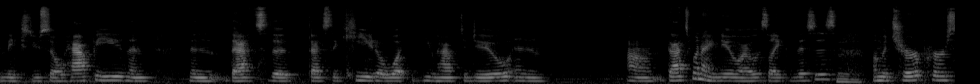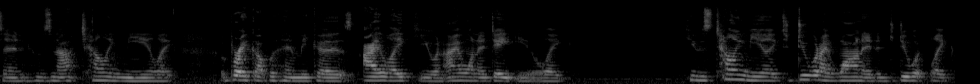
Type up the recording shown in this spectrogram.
makes you so happy then then that's the that's the key to what you have to do. And um, that's when i knew i was like this is a mature person who's not telling me like break up with him because i like you and i want to date you. Like he was telling me like to do what i wanted and to do what like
